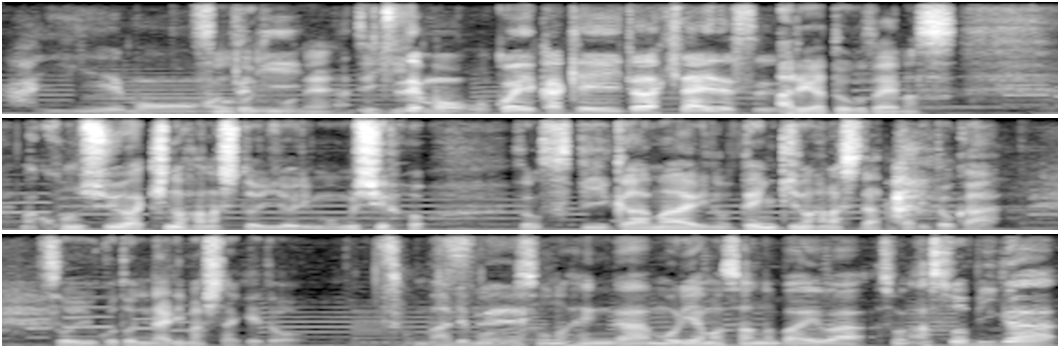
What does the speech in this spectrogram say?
はいもう本当にねいつでもお声かけいただきたいです。ありがとうございます。まあ今週は木の話というよりもむしろそのスピーカー周りの電気の話だったりとか そういうことになりましたけど、ね、まあでもその辺が森山さんの場合はその遊びが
